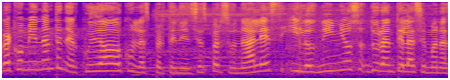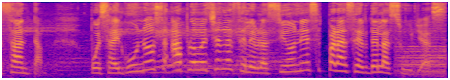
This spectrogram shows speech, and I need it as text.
recomiendan tener cuidado con las pertenencias personales y los niños durante la Semana Santa pues algunos aprovechan las celebraciones para hacer de las suyas.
